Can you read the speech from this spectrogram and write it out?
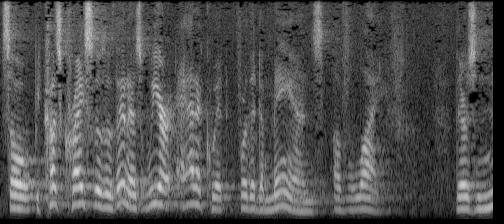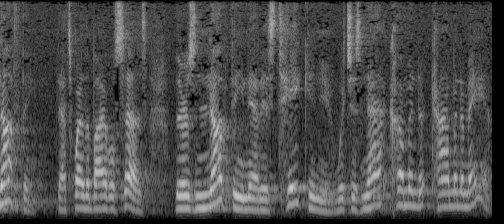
So, because Christ lives within us, we are adequate for the demands of life. There's nothing, that's why the Bible says, there's nothing that is taken you which is not common to, common to man.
